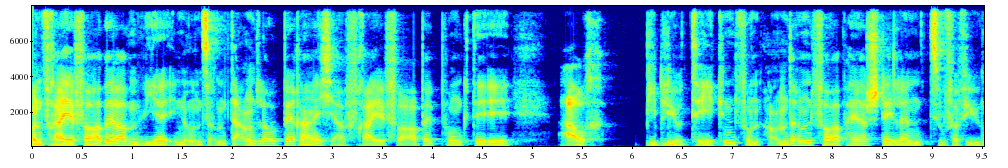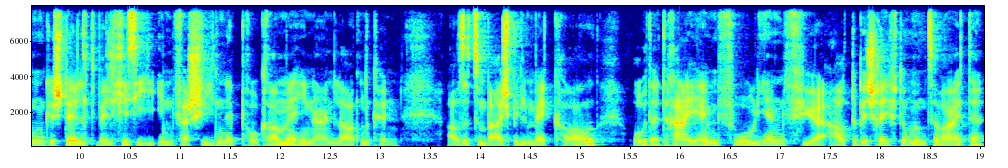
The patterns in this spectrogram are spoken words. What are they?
Von Freie Farbe haben wir in unserem Download-Bereich auf freiefarbe.de auch Bibliotheken von anderen Farbherstellern zur Verfügung gestellt, welche Sie in verschiedene Programme hineinladen können. Also zum Beispiel McCall oder 3M-Folien für Autobeschriftung und so weiter.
